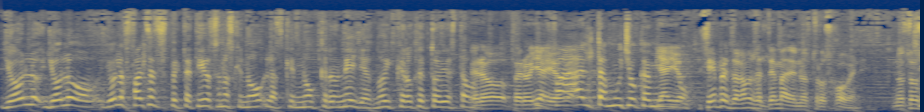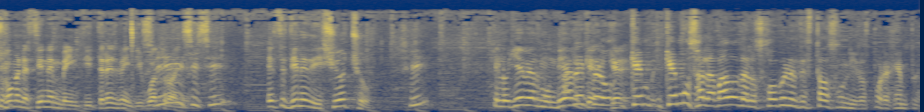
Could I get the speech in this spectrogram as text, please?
Yo, lo, yo, lo, yo las falsas expectativas son las que no, las que no creo en ellas, ¿no? Y creo que todavía está. Pero- pero ya, yo- falta mucho camino. Ya yo, siempre tocamos el tema de nuestros jóvenes. Nuestros jóvenes tienen 23, 24 sí, años. sí, sí, Este tiene 18. sí. Que lo lleve al mundial. A ver, que- pero que- ¿qué, qué hemos alabado de los jóvenes de Estados Unidos, por ejemplo?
